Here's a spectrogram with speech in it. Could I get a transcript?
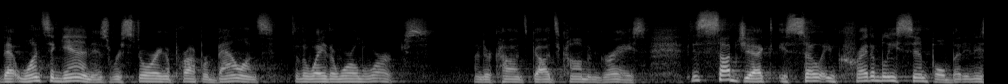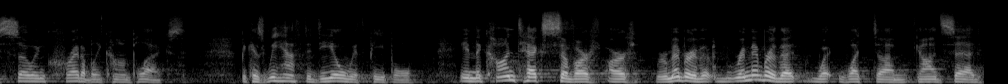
that once again is restoring a proper balance to the way the world works under God's common grace. This subject is so incredibly simple, but it is so incredibly complex because we have to deal with people in the context of our, our remember that remember that what, what um, God said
